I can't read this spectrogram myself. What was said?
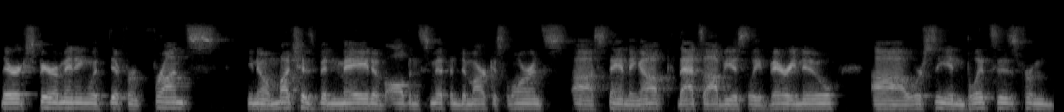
they're experimenting with different fronts. You know, much has been made of Aldon Smith and Demarcus Lawrence uh, standing up. That's obviously very new. Uh, we're seeing blitzes from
